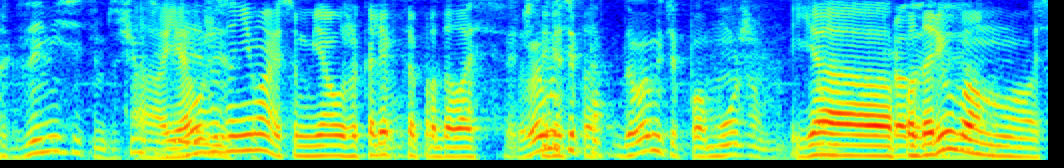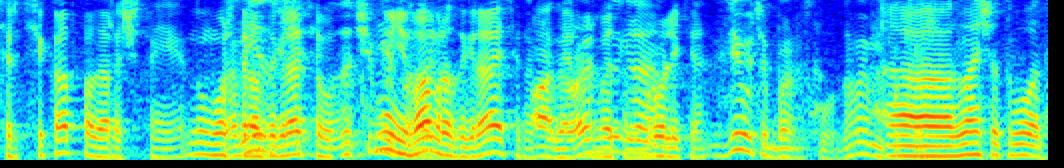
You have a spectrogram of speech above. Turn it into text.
Так займись этим. Зачем А, тебе я уже место? занимаюсь, у меня уже коллекция продалась Давай мы, 400. тебе, давай мы тебе поможем. Я подарю вам сертификат подарочный. Ну, можете А разыграть зачем- его. зачем ну, не вам разыграете, А, например, давай в этом разыграем. ролике. Где у тебя барахло? Давай мы А, значит, вот,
